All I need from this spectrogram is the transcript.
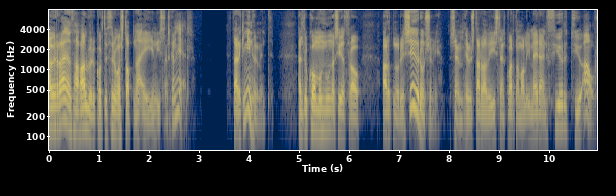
að við ræðum það af alvöru hvort við þurfum að stopna eigin íslenskan her. Það er ekki mín hugmynd. Heldur kom hún núna síðast frá Arnóri Sigurjónssoni sem hefur starfað við íslensk varnamál í meira en 40 ár.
